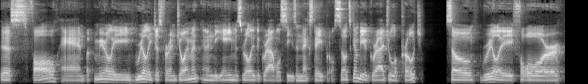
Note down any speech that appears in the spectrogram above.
this fall and but merely really just for enjoyment and the aim is really the gravel season next April. So it's going to be a gradual approach. So really for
